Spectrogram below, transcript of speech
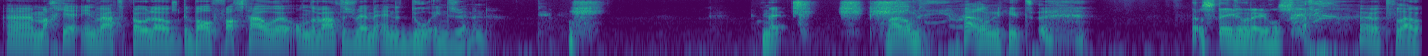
Eh, mag je in waterpolo de bal vasthouden, onder water zwemmen en het doel inzwemmen? Nee, Waarom, waarom niet? dat is tegen de regels. wat flauw.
